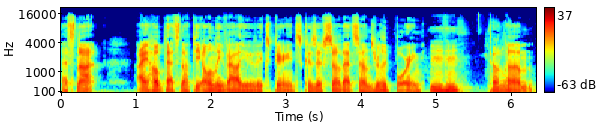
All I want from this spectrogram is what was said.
that's not I hope that's not the only value of experience, because if so, that sounds really boring. Mm-hmm. Totally. Um,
